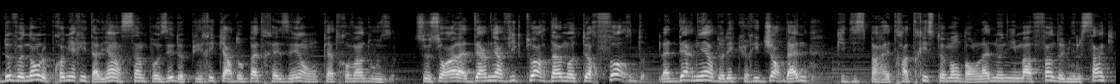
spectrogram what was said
devenant le premier italien à s'imposer depuis Riccardo Patrese en 92. Ce sera la dernière victoire d'un moteur Ford, la dernière de l'écurie Jordan, qui disparaîtra tristement dans l'anonymat fin 2005,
